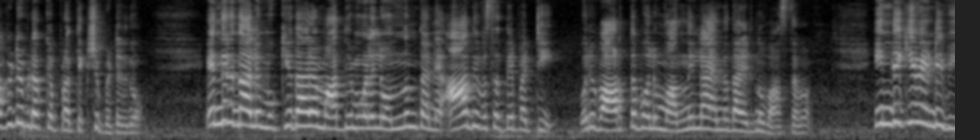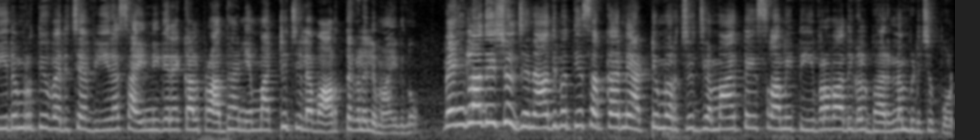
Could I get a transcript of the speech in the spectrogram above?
അവിടെ ഇവിടെയൊക്കെ പ്രത്യക്ഷപ്പെട്ടിരുന്നു. എന്നിരുന്നാലും മുഖ്യധാര മാധ്യമങ്ങളിൽ ഒന്നും തന്നെ ആ ദിവസത്തെ പറ്റി ഒരു വാർത്ത പോലും വന്നില്ല എന്നതായിരുന്നു വാസ്തവം. ഇന്ത്യയ്ക്ക് വേണ്ടി വീരമൃത്യു വരിച്ച വീര സൈനികരെക്കാൾ പ്രാധാന്യം മറ്റു ചില വാർത്തകളിലുമായിരുന്നു. ബംഗ്ലാദേശിൽ ജനാധിപത്യ സർക്കാരിനെ അട്ടിമറിച്ച് ജമാഅത്തെ ഇസ്ലാമി തീവ്രവാദികൾ ഭരണം പിടിച്ചപ്പോൾ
